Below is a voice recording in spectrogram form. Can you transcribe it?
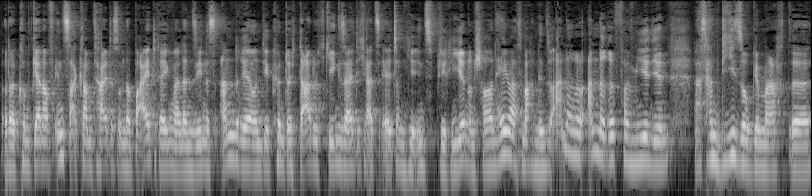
oder kommt gerne auf Instagram, teilt es unter Beiträgen, weil dann sehen es andere und ihr könnt euch dadurch gegenseitig als Eltern hier inspirieren und schauen, hey, was machen denn so andere, andere Familien? Was haben die so gemacht? Äh,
